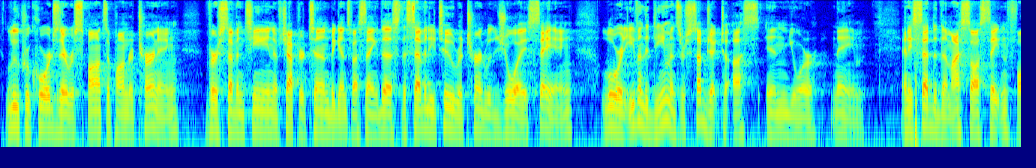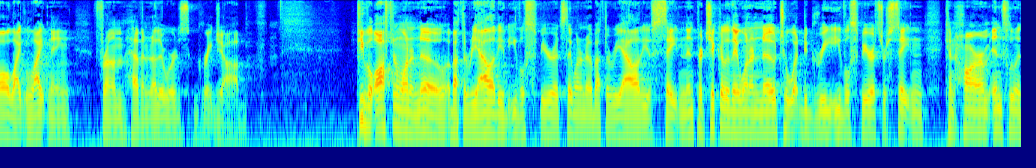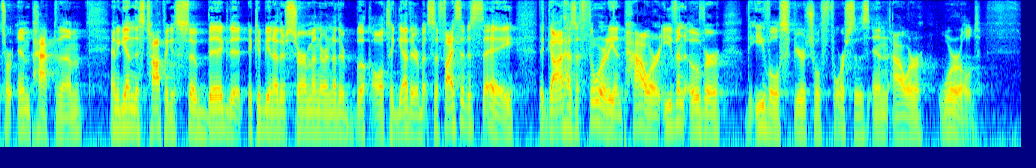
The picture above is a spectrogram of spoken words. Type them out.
Luke records their response upon returning. Verse 17 of chapter 10 begins by saying this The 72 returned with joy, saying, Lord, even the demons are subject to us in your name. And he said to them, I saw Satan fall like lightning from heaven. In other words, great job. People often want to know about the reality of evil spirits. They want to know about the reality of Satan. In particular, they want to know to what degree evil spirits or Satan can harm, influence, or impact them. And again, this topic is so big that it could be another sermon or another book altogether. But suffice it to say that God has authority and power even over the evil spiritual forces in our world.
